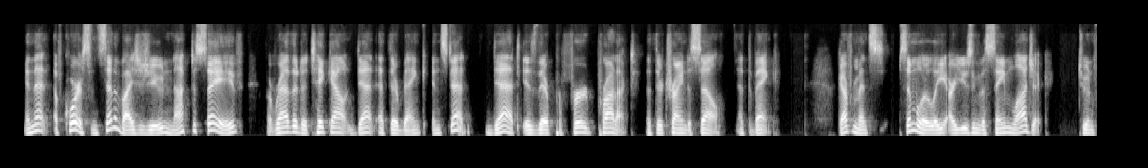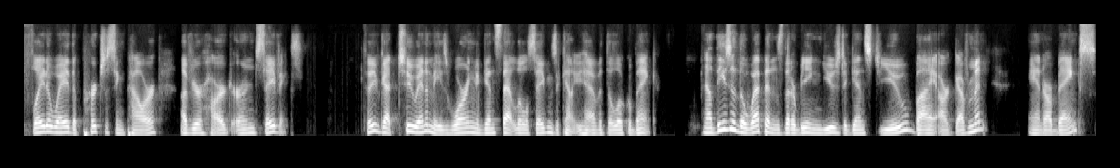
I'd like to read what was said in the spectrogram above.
And that, of course, incentivizes you not to save, but rather to take out debt at their bank instead. Debt is their preferred product that they're trying to sell at the bank. Governments, similarly, are using the same logic to inflate away the purchasing power of your hard earned savings. So you've got two enemies warring against that little savings account you have at the local bank. Now, these are the weapons that are being used against you by our government and our banks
